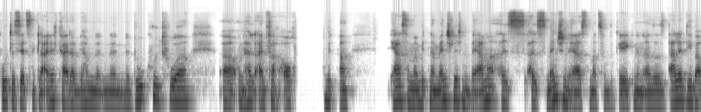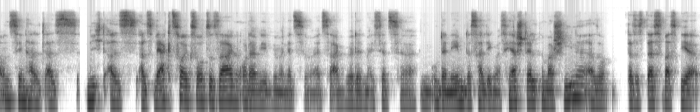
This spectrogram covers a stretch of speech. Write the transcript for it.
gut, das ist jetzt eine Kleinigkeit, aber wir haben eine, eine Du-Kultur äh, und halt einfach auch mit einer ja, sagen wir, mit einer menschlichen Wärme als, als Menschen erstmal zu begegnen. Also alle, die bei uns sind, halt als nicht als, als Werkzeug sozusagen oder wie, wie man jetzt, man jetzt sagen würde, man ist jetzt äh, ein Unternehmen, das halt irgendwas herstellt, eine Maschine. Also das ist das, was wir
